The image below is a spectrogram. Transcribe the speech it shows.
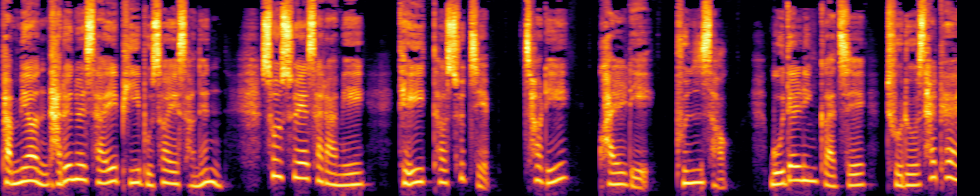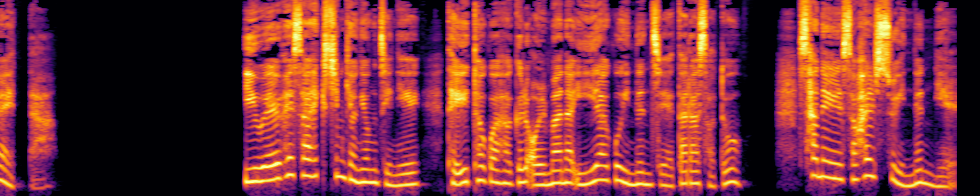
반면 다른 회사의 B부서에서는 소수의 사람이 데이터 수집, 처리, 관리, 분석, 모델링까지 두루 살펴야 했다. 이외 회사 핵심 경영진이 데이터 과학을 얼마나 이해하고 있는지에 따라서도 사내에서 할 수 있는 일,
